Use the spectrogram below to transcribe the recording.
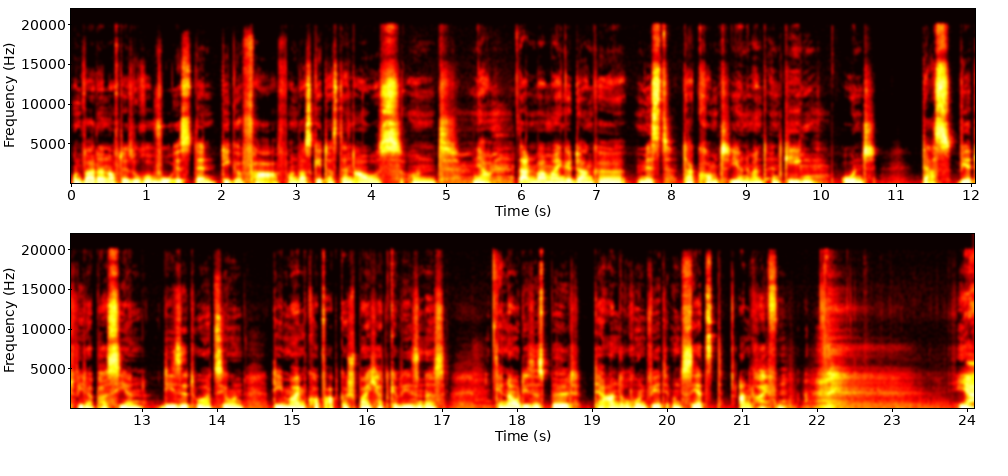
Und war dann auf der Suche, wo ist denn die Gefahr? Von was geht das denn aus? Und ja, dann war mein Gedanke, Mist, da kommt jemand entgegen. Und das wird wieder passieren. Die Situation, die in meinem Kopf abgespeichert gewesen ist. Genau dieses Bild der andere Hund wird uns jetzt angreifen. Ja,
